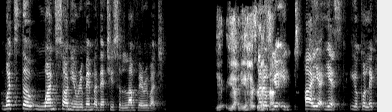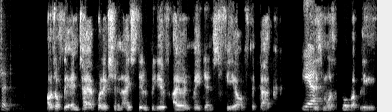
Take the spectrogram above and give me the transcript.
What's the one song you remember that you used to love very much? Yeah, yeah, and you have out of your entire yes, your collection. Out of the entire collection, I still believe Iron Maiden's "Fear of the Dark" yeah. is most probably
